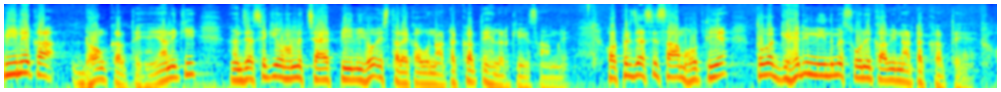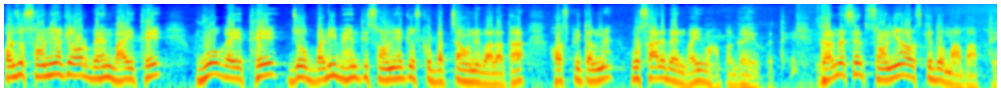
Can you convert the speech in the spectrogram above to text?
पीने का ढोंग करते हैं। यानी कि जैसे कि उन्होंने चाय पी ली हो, इस तरह का वो नाटक करते हैं लड़की के सामने। और फिर जैसे शाम होती है तो वह गहरी नींद में सोने का भी नाटक करते हैं। और जो सोनिया के और बहन भाई थे, वो गए थे, जो बड़ी बहन थी सोनिया की, उसको बच्चा होने वाला था हॉस्पिटल में, वो सारे बहन भाई वहाँ पर गए हुए थे। घर में सिर्फ़ सोनिया और उसके दो माँ बाप थे।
